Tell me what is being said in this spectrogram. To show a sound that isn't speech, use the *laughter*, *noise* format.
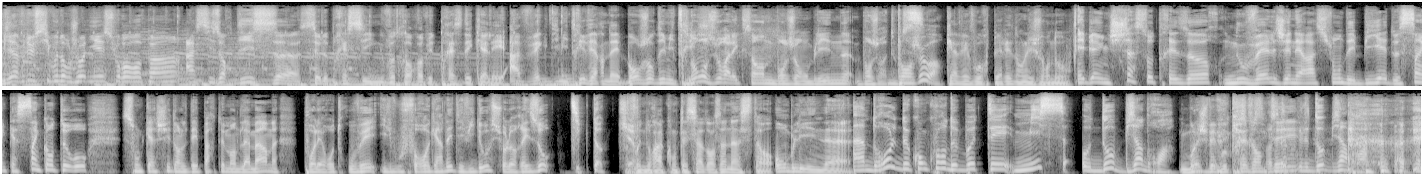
Bienvenue si vous nous rejoignez sur Europe 1 à 6h10. C'est le pressing, votre revue de presse décalée avec Dimitri Vernet. Bonjour Dimitri. Bonjour Alexandre, bonjour Ombline, bonjour à tous. Bonjour. Qu'avez-vous repéré dans les journaux? Eh bien, une chasse au trésor, nouvelle génération, des billets de 5 à 50 euros sont cachés dans le département de la Marne. Pour les retrouver, il vous faut regarder des vidéos sur le réseau TikTok. Vous nous racontez ça dans un instant. Ombline. Un drôle de concours de beauté Miss au dos bien droit. Moi, je vais vous présenter. *laughs* Le dos bien droit. *laughs*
